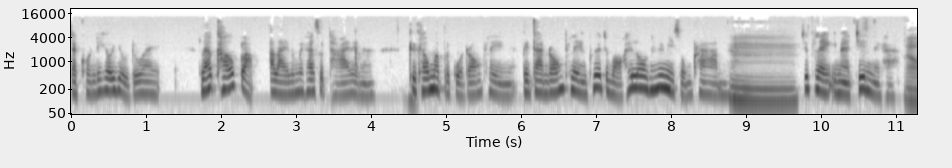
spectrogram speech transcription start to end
จากคนที่เขาอยู่ด้วย แล้วเขากลับอะไรรู้ไหมคะ สุดท้ายเลยนะคือเขามาประกวดร้องเพลงเนี่ย เป็นการร้องเพลงเพื่อจะบอกให้โลกนี้ไม่มีสงครามค่ะชื่อเพลง Imagine นะคะอ๋อ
